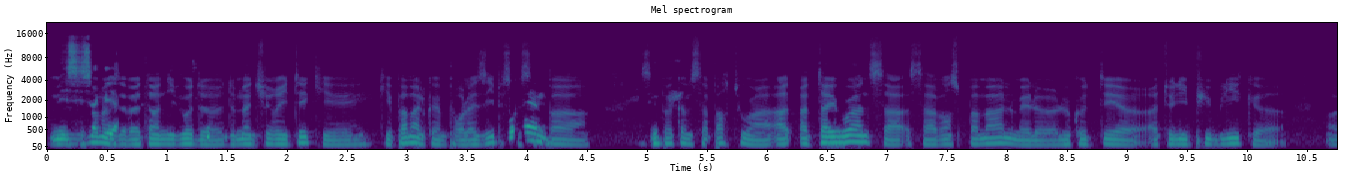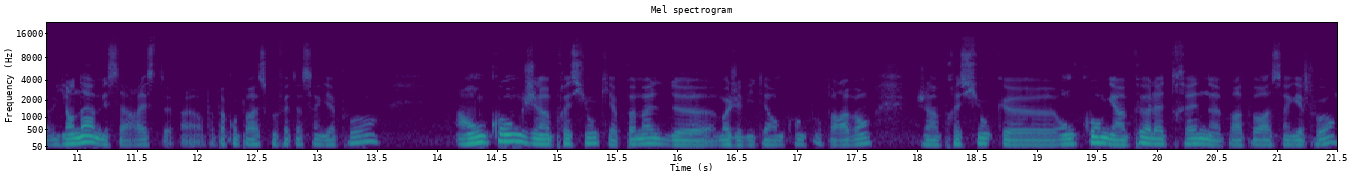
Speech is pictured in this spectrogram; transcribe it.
Mais c'est ça. Vous avez atteint un niveau de, de, maturité qui est, qui est pas mal quand même pour l'Asie parce que c'est pas c'est pas comme ça partout. Hein. À, Taïwan, ça, ça, avance pas mal, mais le, le côté euh, atelier public, euh, euh, il y en a, mais ça reste. Enfin, on peut pas comparer à ce que vous faites à Singapour. À Hong Kong, j'ai l'impression qu'il y a pas mal de. Moi, j'habitais à Hong Kong auparavant. J'ai l'impression que Hong Kong est un peu à la traîne par rapport à Singapour.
